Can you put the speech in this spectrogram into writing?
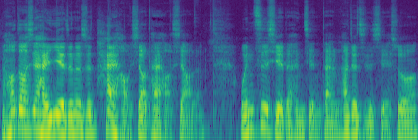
然后到下一页真的是太好笑，太好笑了。文字写得很简单，他就只是写说，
